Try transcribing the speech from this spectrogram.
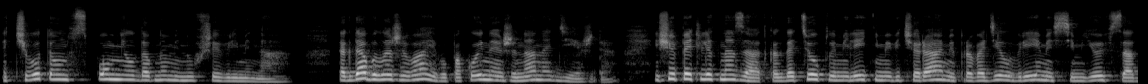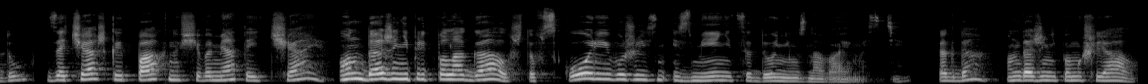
Отчего-то он вспомнил давно минувшие времена. Тогда была жива его покойная жена Надежда. Еще пять лет назад, когда теплыми летними вечерами проводил время с семьей в саду, за чашкой пахнущего мятой чая, он даже не предполагал, что вскоре его жизнь изменится до неузнаваемости. Тогда он даже не помышлял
